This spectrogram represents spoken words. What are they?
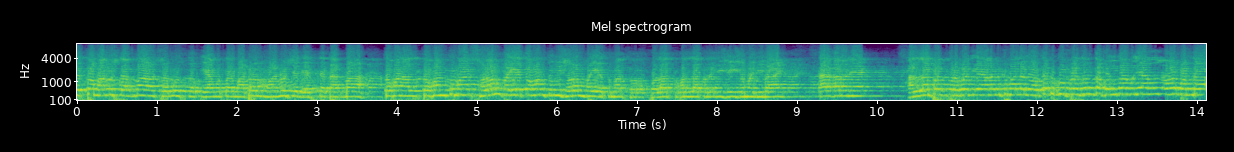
যত মানুষ থাকবা, সমস্ত কিয়ামতের মাঠের মানুষে দেখতে থাকবা। তখন তখন তোমার শরম পাইয়ে, তখন তুমি শরম পাইয়ে তোমার ফলা ফল্লা করে সেই সময় দিবাই। তার কারণে আল্লাহ পাক যে আমি তোমার লগে অতটুকু পর্যন্ত হইবা বলে আল্লাহ বন্ধা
